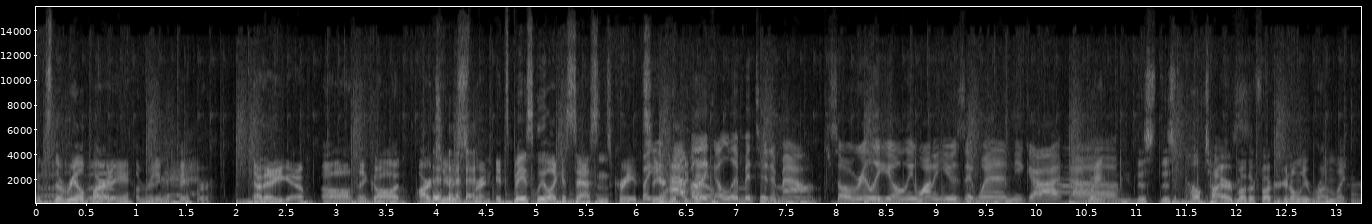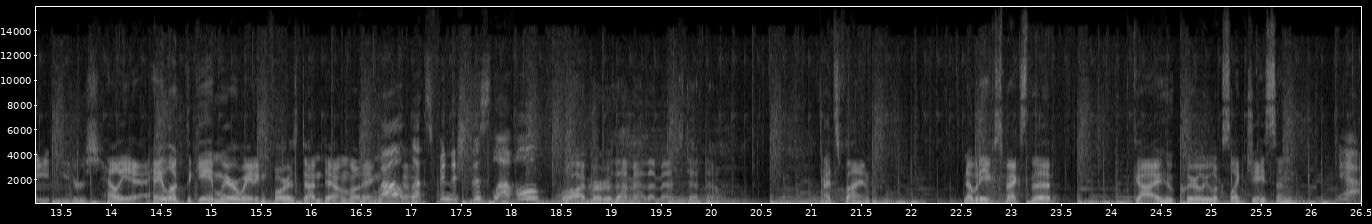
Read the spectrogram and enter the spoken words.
It's the real I'm, uh, party. I'm reading the paper. Oh, there you go. Oh, thank God. R2 is sprint. It's basically like Assassin's Creed, But so you you're good have to go. like a limited amount, so really you only want to use it when you got. Uh, Wait, this this popos. tired motherfucker can only run like eight meters. Hell yeah. Hey, look, the game we were waiting for is done downloading. Well, Okay. let's finish this level. Well, I murdered that man. That man's dead now. That's fine. Nobody expects the guy who clearly looks like Jason. Yeah.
